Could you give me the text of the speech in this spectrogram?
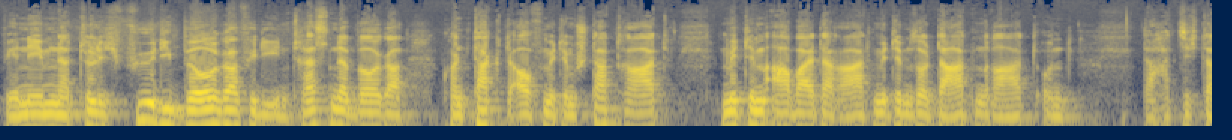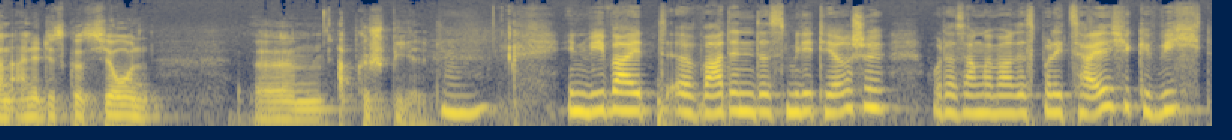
wir nehmen natürlich für die Bürger, für die Interessen der Bürger Kontakt auf mit dem Stadtrat, mit dem Arbeiterrat, mit dem Soldatenrat und da hat sich dann eine Diskussion ähm, abgespielt. Mhm. Inwieweit äh, war denn das militärische oder sagen wir mal das polizeiliche Gewicht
